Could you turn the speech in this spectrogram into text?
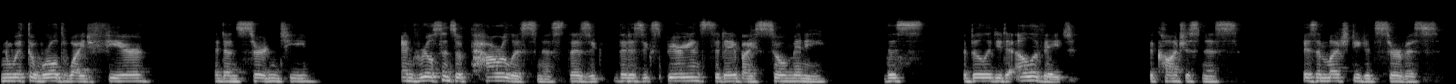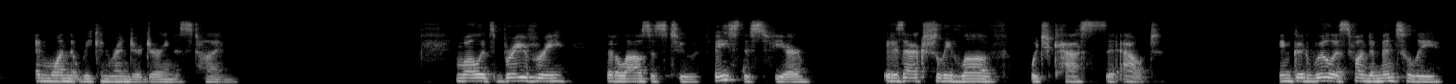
And with the worldwide fear and uncertainty and real sense of powerlessness that is, that is experienced today by so many, this ability to elevate the consciousness is a much needed service and one that we can render during this time. And while it's bravery that allows us to face this fear, it is actually love which casts it out. And goodwill is fundamentally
